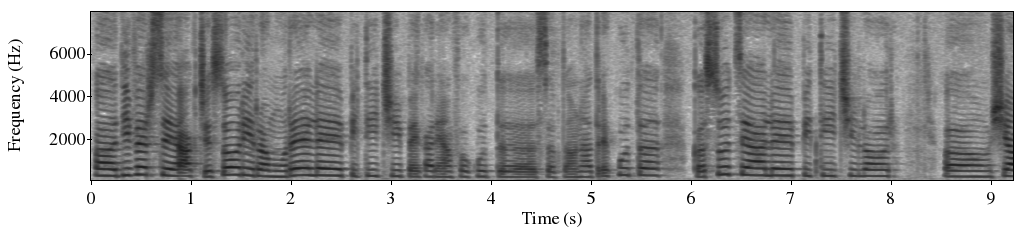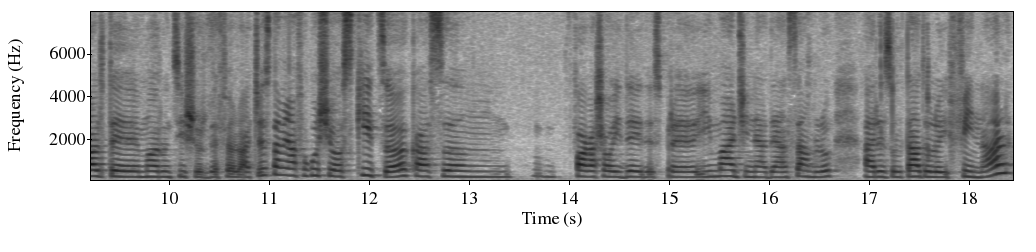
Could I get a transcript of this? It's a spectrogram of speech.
uh, diverse accesorii, rămurele, piticii pe care am făcut uh, săptămâna trecută, căsuțe ale piticilor, uh, și alte mărunțișuri de felul acesta. Mi-am făcut și o schiță ca să fac așa o idee despre imaginea de ansamblu a rezultatului final.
